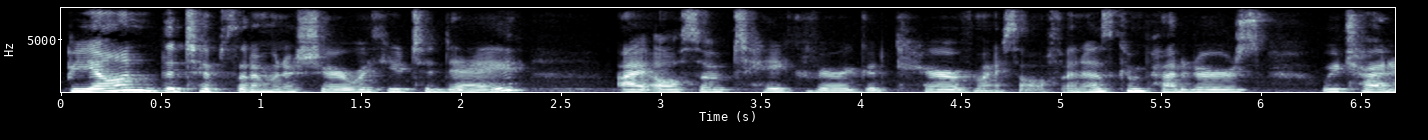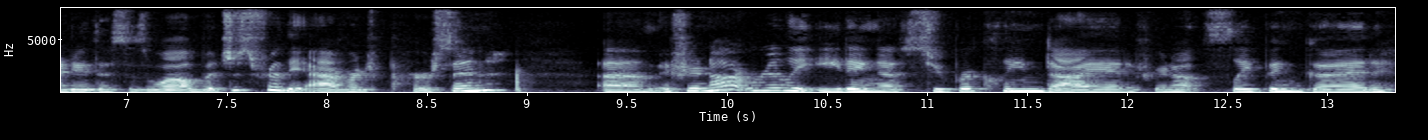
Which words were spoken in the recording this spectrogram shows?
Beyond the tips that I'm going to share with you today, I also take very good care of myself. And as competitors, we try to do this as well. But just for the average person, um, if you're not really eating a super clean diet, if you're not sleeping good,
